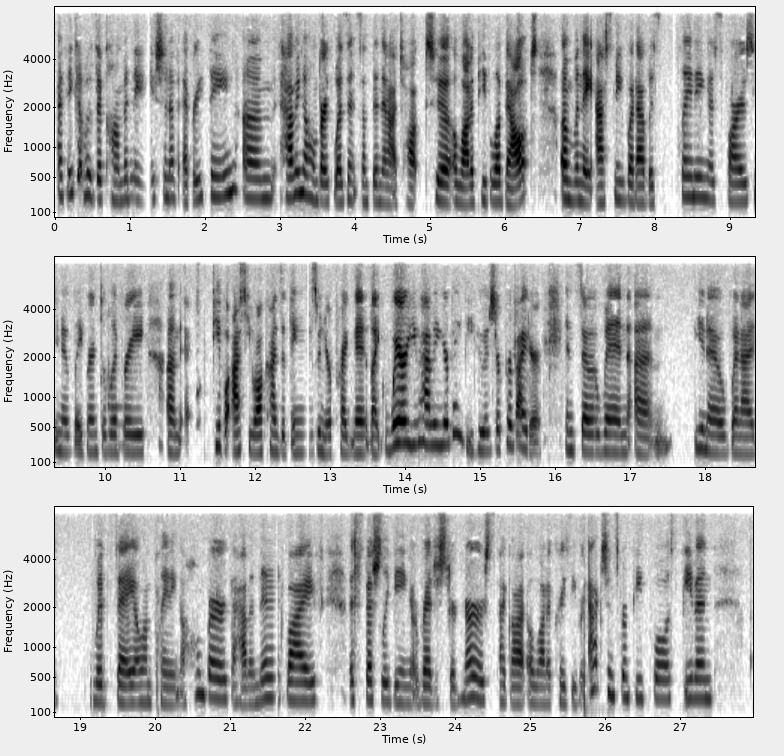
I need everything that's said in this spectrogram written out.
I think it was a combination of everything. Um, having a home birth wasn't something that I talked to a lot of people about um, when they asked me what I was planning as far as you know labor and delivery. Um, people ask you all kinds of things when you're pregnant, like where are you having your baby? Who is your provider? And so when um, you know when I would say, Oh, I'm planning a home birth. I have a midwife. Especially being a registered nurse, I got a lot of crazy reactions from people, even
